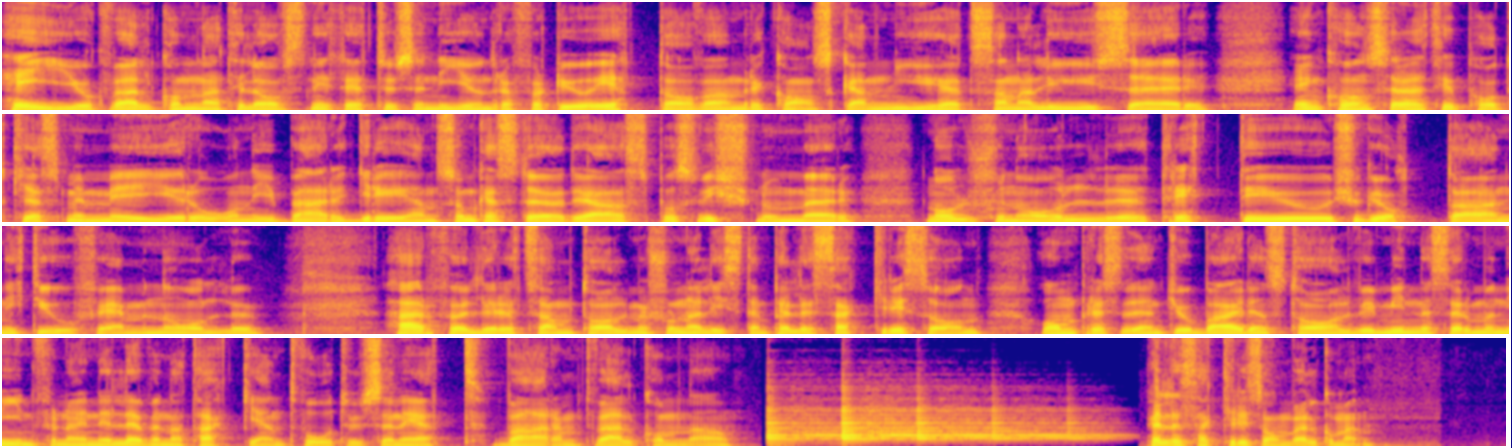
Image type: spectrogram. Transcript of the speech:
Hej och välkomna till avsnitt 1941 av amerikanska nyhetsanalyser. En konservativ podcast med mig, Ronny Berggren, som kan stödjas på swishnummer 070-30 28 95 0. Här följer ett samtal med journalisten Pelle Zackrisson om president Joe Bidens tal vid minnesceremonin för 9-11-attacken 2001. Varmt välkomna. Pelle Zackrisson, välkommen.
